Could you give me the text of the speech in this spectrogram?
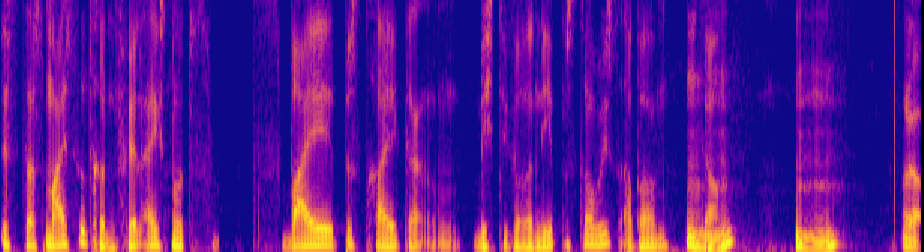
ist das meiste drin? Fehlen eigentlich nur zwei bis drei wichtigere Nebenstories, aber mhm. ja. Mhm. Ja,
